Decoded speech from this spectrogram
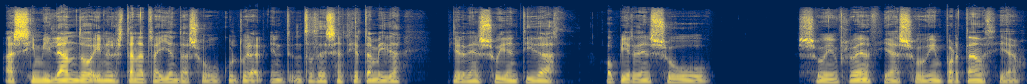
asimilando y no lo están atrayendo a su cultura. Entonces, en cierta medida, pierden su identidad o pierden su, su influencia, su importancia.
